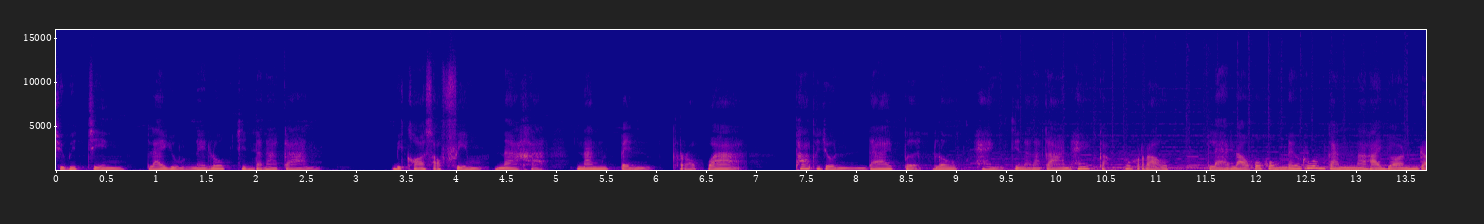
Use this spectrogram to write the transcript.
ชีวิตจริง และอยู่ในโลกจินตนาการ because of film นะคะ นั่นเป็นเพราะว่าภาพยนตร์ได้เปิดโลกแห่งจินตนาการให้กับพวกเรา และเราก็คงได้ร่วมกันนะคะ ย้อนร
